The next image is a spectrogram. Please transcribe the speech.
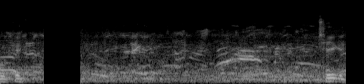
ओके। ठीक है।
